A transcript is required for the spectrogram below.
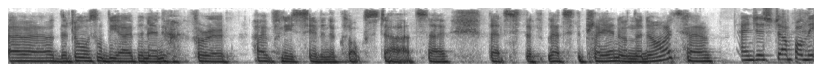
uh, the doors will be open, and for a hopefully seven o'clock start. So that's the that's the plan on the night. Uh, And just jump on the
